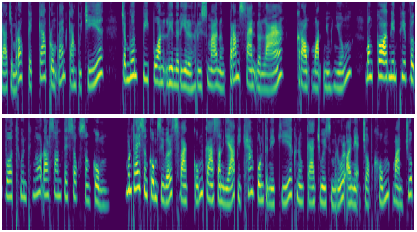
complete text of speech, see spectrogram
ការចម្រុះកិច្ចការព្រំដែនកម្ពុជាចំនួន2000លានរៀលឬស្មើនឹង5សែនដុល្លារក្រោមបទញុះញង់បង្កឲ្យមានភាពវឹកវរធ្ងន់ធ្ងរដល់សន្តិសុខសង្គម មន្ត្រីសង្គមស៊ីវិលស្វាគមន៍ការសន្យាពីខាងពន្ធនាគារក្នុងការជួយសម្រួលឲ្យអ្នកជាប់ឃុំបានជួប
